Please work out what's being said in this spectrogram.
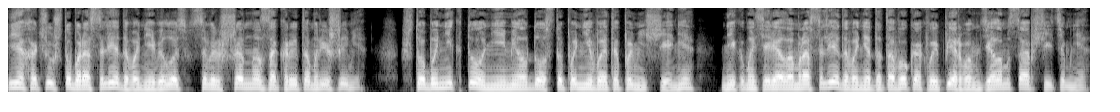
Я хочу, чтобы расследование велось в совершенно закрытом режиме, чтобы никто не имел доступа ни в это помещение, ни к материалам расследования до того, как вы первым делом сообщите мне.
